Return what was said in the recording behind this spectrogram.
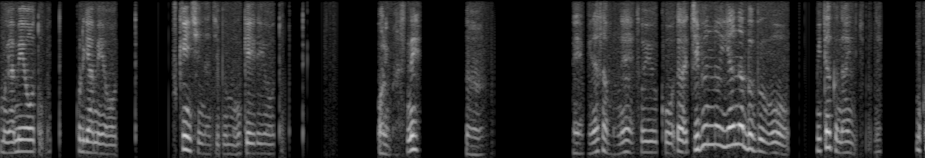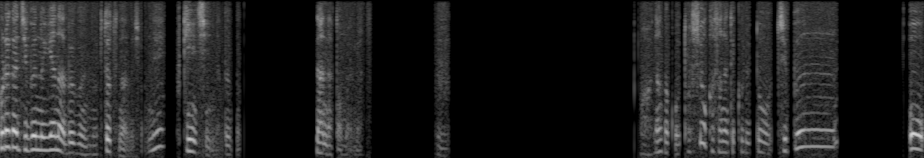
もうやめようと思って。これやめようって。不謹慎な自分も受け入れようと思っておりますね。うん。ね皆さんもねそういうこうだから自分の嫌な部分を見たくないんでしょうね。これが自分の嫌な部分の一つなんでしょうね。不謹慎な部分。なんだと思います？まあ、なんかこう年を重ねてくると自分を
